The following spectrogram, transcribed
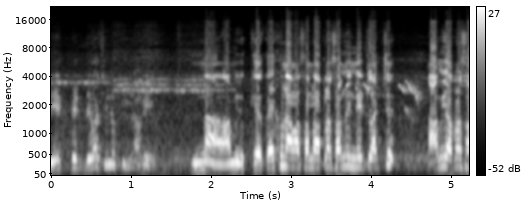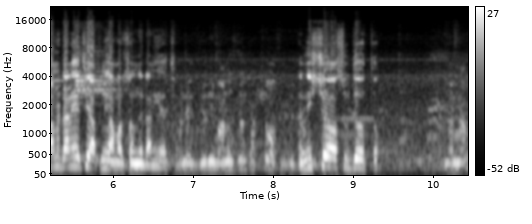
নেট ফেট দেওয়া ছিল কি আগে? না আমি তো কে- এখন আমার সামনে আপনার সামনে নেট লাগছে? আমি আপনার সামনে দাঁড়িয়ে আছি আপনি আমার সঙ্গে দাঁড়িয়ে আছেন। মানে যদি মানুষজন থাকতো অসুবিধা নিশ্চয় অসুবিধা হতো। আপনার নাম?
